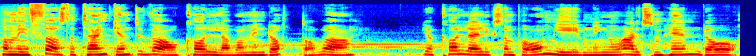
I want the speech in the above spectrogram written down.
hur min första tanke inte var att kolla var min dotter var. Jag kollade liksom på omgivning och allt som hände och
